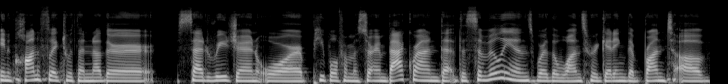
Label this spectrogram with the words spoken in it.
in conflict with another said region or people from a certain background that the civilians were the ones who are getting the brunt of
